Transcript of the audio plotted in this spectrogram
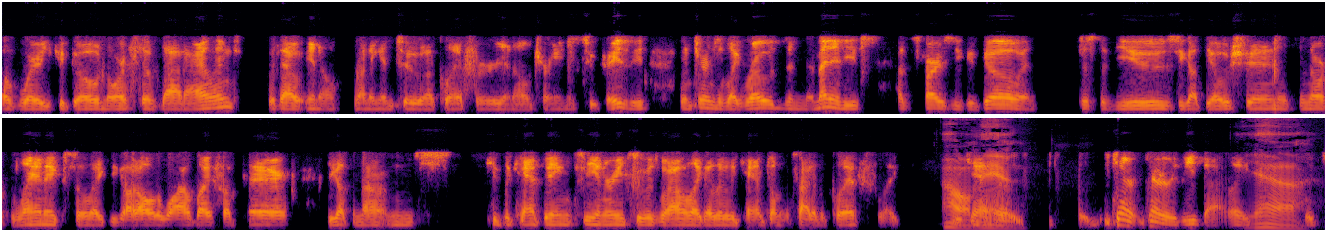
of where you could go north of that island without you know running into a cliff or you know train is too crazy. In terms of like roads and amenities, as far as you could go, and just the views. You got the ocean, it's the North Atlantic, so like you got all the wildlife up there. You got the mountains, keep the camping scenery too as well. Like I literally camped on the side of a cliff. Like oh you can't man, really, you can't can't really beat that. Like yeah, it's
